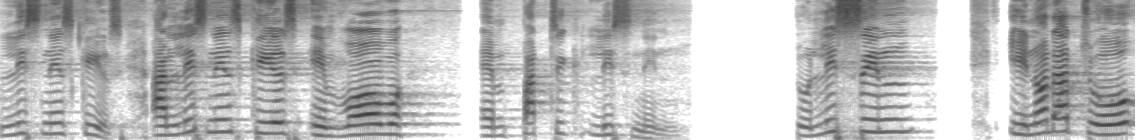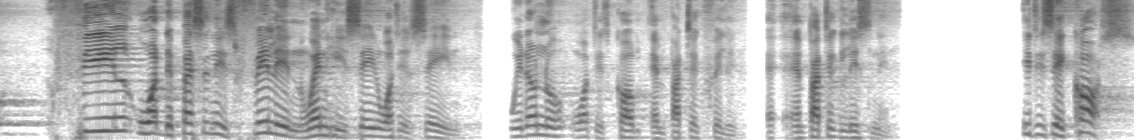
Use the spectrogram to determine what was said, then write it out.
listening skills. And listening skills involve empathic listening. To listen in order to feel what the person is feeling when he's saying what he's saying. We don't know what is called empathic feeling, eh, empathic listening. It is a course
